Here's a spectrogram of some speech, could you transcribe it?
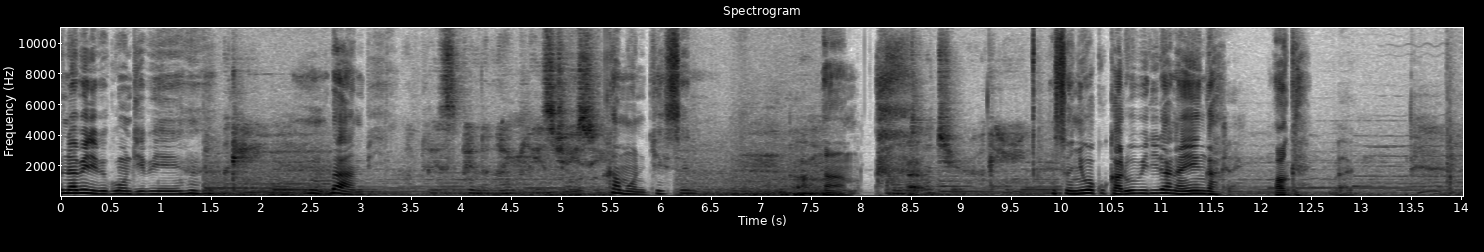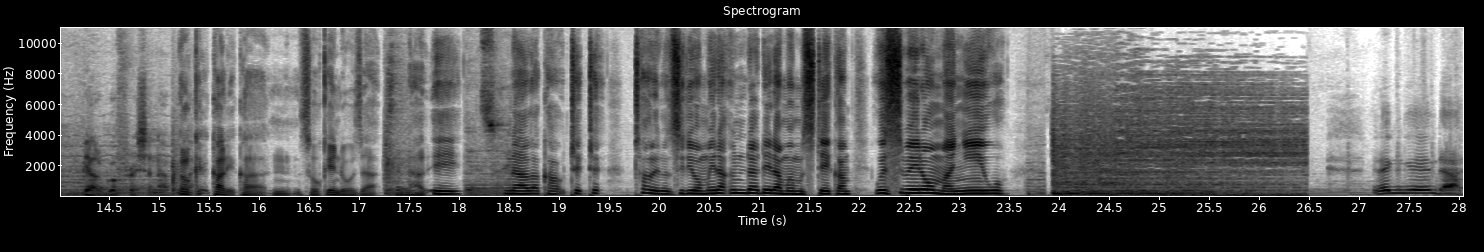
Nabiri bigundi bi. Okay. bambi. Please spend the night, please, JC. come on jason. Um, I won't touch you, okay? nsonyiwa okukaluubirira naye nga. Okay I'll go freshen up. okay kale ka nsooke ndowooza na- eh, naabaka te- te- tawero ziri omu era ndadde era mwe muziteekamu we zibeera omanyiiwo Rengenda.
